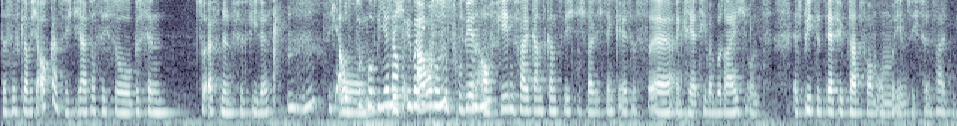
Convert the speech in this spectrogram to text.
das ist, glaube ich, auch ganz wichtig, einfach sich so ein bisschen zu öffnen für vieles. Mhm. Sich auszuprobieren, auch über die Kunst. Auszuprobieren, mhm. auf jeden Fall ganz, ganz wichtig, weil ich denke, es ist äh, ein kreativer Bereich und es bietet sehr viel Plattform, um eben sich zu entfalten.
